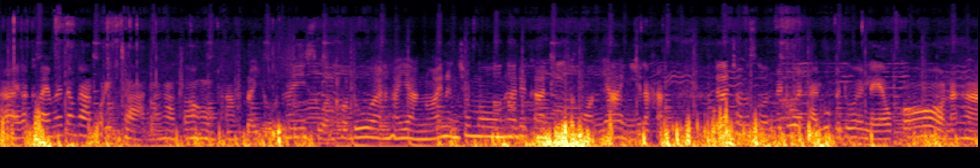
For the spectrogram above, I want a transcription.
ได้ถ้าใครไม่ต้องการบริจาคนะคะ ต้องทำประโยชน์ให้สวนเขาด้วยนะคะ อย่างน้อยหนึ่งชั่วโมงนะคะด้วยการที่ถอนหญ้าอย่างนี้แหละค่ะเดินชมสวนไปด้วยถ่ายรูปไปด้วยแล้วก็นะคะ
